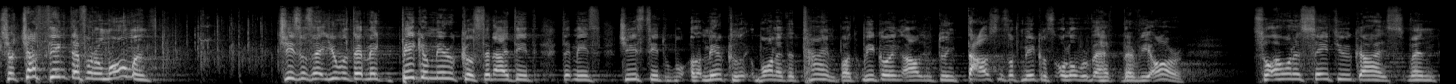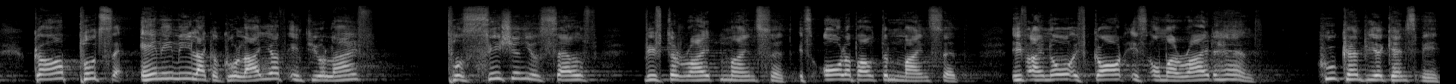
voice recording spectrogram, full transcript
So just think that for a moment. Jesus said, You will make bigger miracles than I did. That means Jesus did a miracle one at a time, but we're going out doing thousands of miracles all over where we are. So I want to say to you guys when God puts an enemy like a Goliath into your life, position yourself with the right mindset. It's all about the mindset. If I know if God is on my right hand, who can be against me?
